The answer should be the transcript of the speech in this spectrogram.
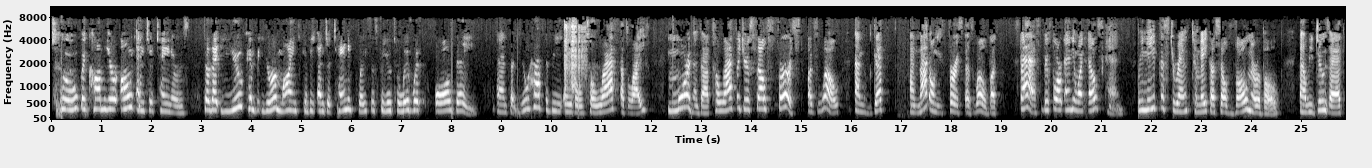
to become your own entertainers so that you can be, your mind can be entertaining places for you to live with all day. And that you have to be able to laugh at life. More than that, to laugh at yourself first as well and get, and not only first as well, but fast before anyone else can. We need the strength to make ourselves vulnerable and we do that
